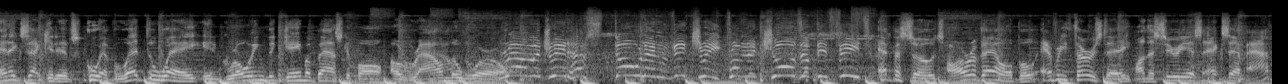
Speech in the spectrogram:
and executives who have led the way in growing the game of basketball around the world. Real Madrid have stolen victory from the jaws of defeat. Episodes are available every Thursday on the SiriusXM app,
